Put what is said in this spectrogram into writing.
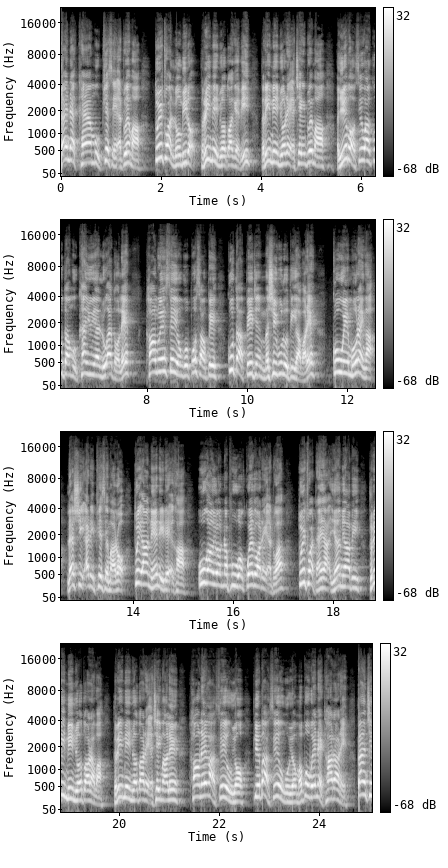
ရိုက်နှက်ခံရမှုဖြစ်စဉ်အတွင်းမှာတွေးထွက်လွန်ပြီးတော့သတိမေ့မျောသွားခဲ့ပြီးသတိမေ့မျောတဲ့အချိန်အတွင်းမှာအရေးပေါ်စေဝါကုသမှုခံယူရန်လိုအပ်တော်လဲ ထောင်တွင်းစေယုံကိုပို့ဆောင်ပေးကုသပေးခြင်းမရှိဘူးလို့သိရပါတယ်။ကိုဝေမိုးနိုင်ကလက်ရှိအဲ့ဒီဖြစ်စဉ်မှာတော့တွေးအားနည်းနေတဲ့အခါဦးကောင်းရောနှစ်ဖူရောကွဲသွားတဲ့အတွက်တွေးထွက်ဒဏ်ရာအရမ်းများပြီးသတိမေ့မျောသွားတာပါသတိမေ့မျောသွားတဲ့အချိန်မှာလဲထောင်ထဲကဆေးရုံရောပြေပဆေးရုံကိုရောမပုတ်ဘဲနဲ့ထားထားတယ်တန်ချေ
